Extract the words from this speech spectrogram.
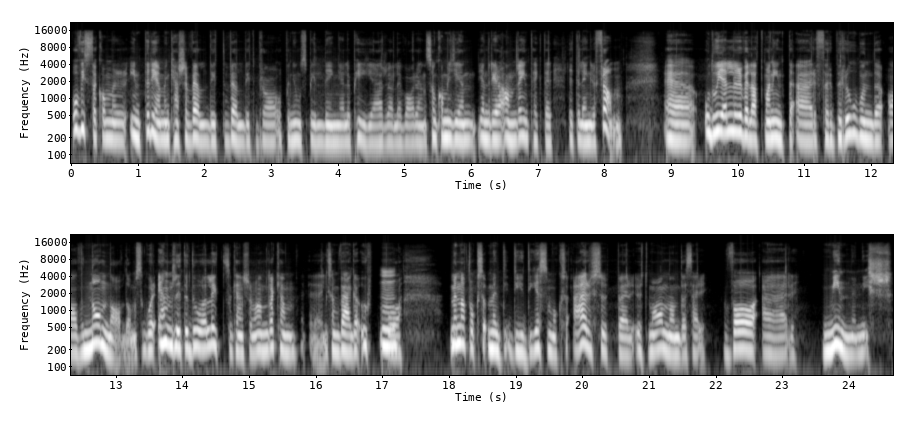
och vissa kommer inte det men kanske väldigt, väldigt bra opinionsbildning eller PR eller vad det än som kommer gen- generera andra intäkter lite längre fram. Eh, och då gäller det väl att man inte är för beroende av någon av dem. Så går en lite dåligt så kanske de andra kan eh, liksom väga upp. Mm. Och, men, att också, men det, det är ju det som också är superutmanande. Så här, vad är min nisch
